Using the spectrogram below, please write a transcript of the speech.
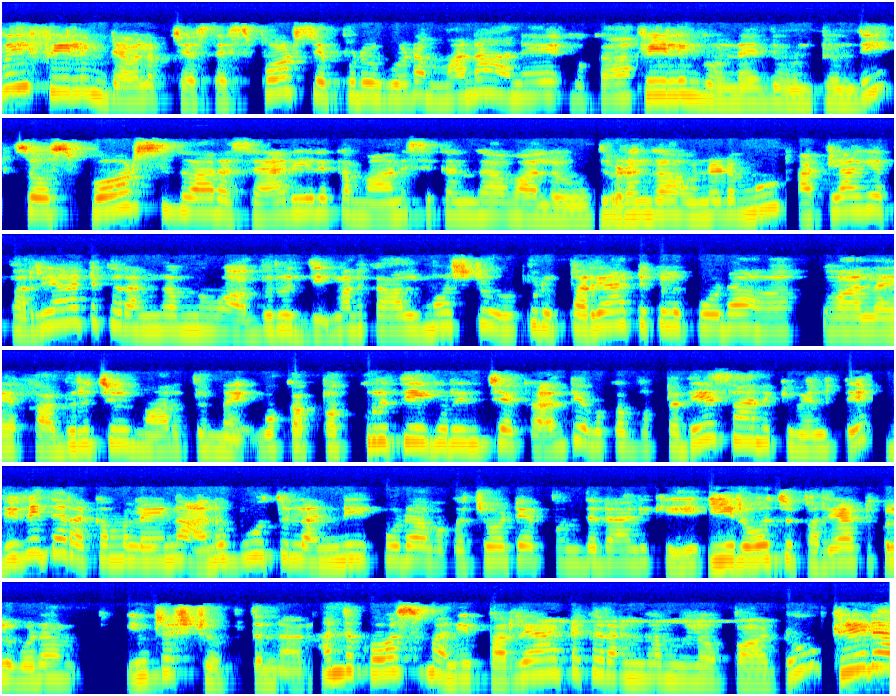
వీ ఫీలింగ్ డెవలప్ చేస్తాయి. స్పోర్ట్స్ ఎప్పుడు కూడా మన అనే ఒక ఫీలింగ్ అనేది ఉంటుంది. సో స్పోర్ట్స్ ద్వారా శారీరక మానసికంగా వాళ్ళు దృఢంగా ఉండడము అట్లాగే పర్యాటక రంగము అభివృద్ధి. మనకు ఆల్మోస్ట్ ఇప్పుడు పర్యాటకులు కూడా వాళ్ళ యొక్క అభిరుచులు మారుతున్నాయి. ఒక ప్రకృతి గురించే అంటే ఒక ప్రదేశానికి వెళ్తే వివిధ వివిధ రకములైన అనుభూతులు అన్ని కూడా ఒక చోటే పొందడానికి ఈ రోజు పర్యాటకులు కూడా ఇంట్రెస్ట్ చూపుతున్నారు. అందుకోసమని పర్యాటక రంగంలో పాటు క్రీడా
